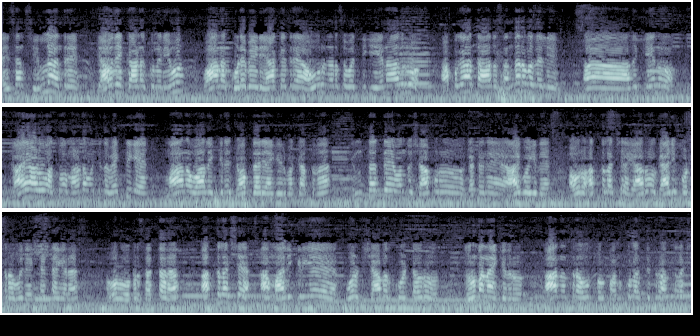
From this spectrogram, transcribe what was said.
ಲೈಸೆನ್ಸ್ ಇಲ್ಲ ಅಂದ್ರೆ ಯಾವುದೇ ಕಾರಣಕ್ಕೂ ನೀವು ವಾಹನ ಕೊಡಬೇಡಿ. ಯಾಕಂದ್ರೆ ಅವರು ನಡೆಸುವ ಹೊತ್ತಿಗೆ ಏನಾದರೂ ಅಪಘಾತ ಆದ ಸಂದರ್ಭದಲ್ಲಿ ಅದಕ್ಕೇನು ಗಾಯಾಳು ಅಥವಾ ಮರಣ ಹೊಂದಿದ ವ್ಯಕ್ತಿಗೆ ಜವಾಬ್ದಾರಿ ಆಗಿರ್ಬೇಕಾಗ್ತದ. ಇಂಥದ್ದೇ ಒಂದು ಶಾಪುರ ಘಟನೆ ಆಗೋಗಿದೆ. ಅವರು ಹತ್ತು ಲಕ್ಷ ಯಾರೋ ಗಾಡಿ ಕೊಟ್ಟರ ಹೋಗಿ ಆಕ್ಸಿಡೆಂಟ್ ಆಗ್ಯಾರ. ಅವರು ಒಬ್ರು ಸತ್ತಾರ. ಹತ್ತು ಲಕ್ಷ ಆ ಮಾಲೀಕರಿಗೆ ಕೋರ್ಟ್ ಶಾಪದ ಕೋರ್ಟ್ ಅವರು ಜುರ್ಮಾನ ಹಾಕಿದ್ರು. ಆ ನಂತರ ಅವ್ರು ಸ್ವಲ್ಪ ಅನುಕೂಲ ಆಗ್ತಿದ್ರು ಹತ್ತು ಲಕ್ಷ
